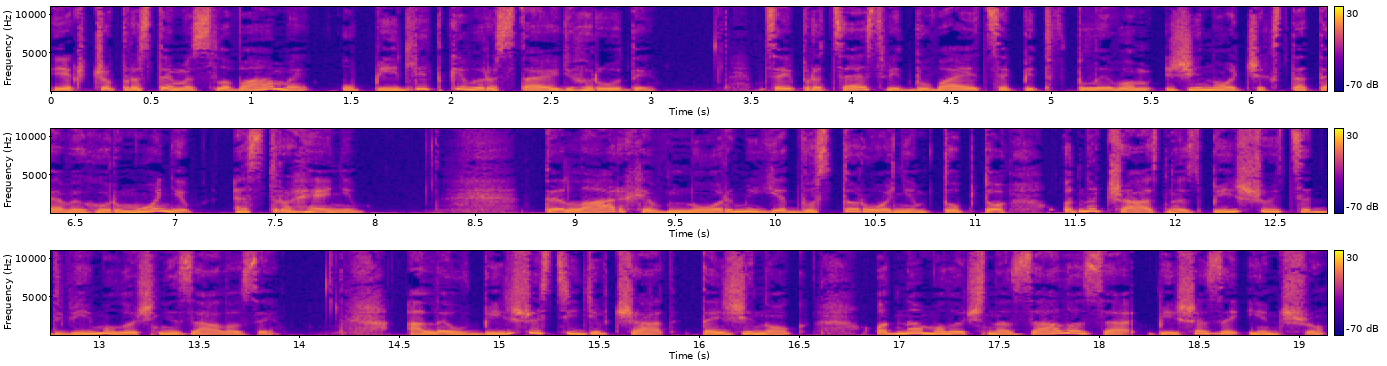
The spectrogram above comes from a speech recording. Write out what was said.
Якщо простими словами, у підлітки виростають груди. Цей процес відбувається під впливом жіночих статевих гормонів естрогенів. Телархи в нормі є двостороннім, тобто одночасно збільшуються дві молочні залози. Але в більшості дівчат та жінок одна молочна залоза більша за іншу,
